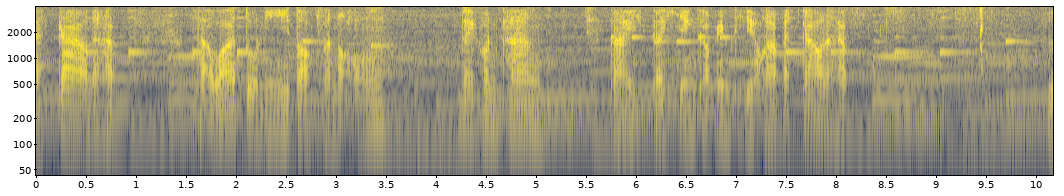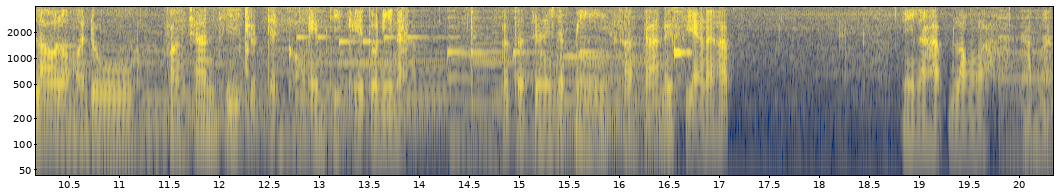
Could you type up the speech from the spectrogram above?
6589 นะครับ แต่ว่าตัวนี้ตอบสนองได้ค่อนข้างใกล้ใกล้เคียงกับ MTK 6589 นะครับ เราเรามาดู ฟังก์ชันที่จุดเด่นของ MTK ตัวนี้นะครับก็ตัวตัวนี้จะมีสั่งการด้วยเสียงนะครับ นี่นะครับลองมาทำนะ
